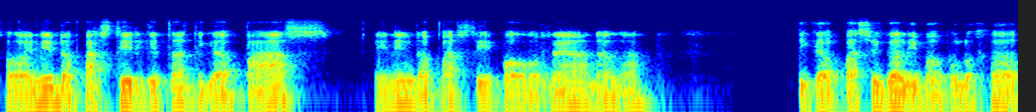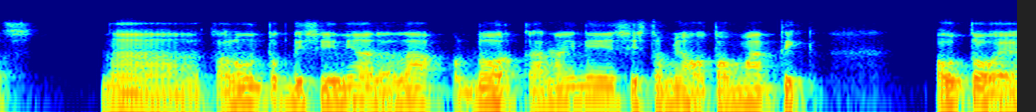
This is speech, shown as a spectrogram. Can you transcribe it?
Kalau ini udah pasti kita 3 pas, ini udah pasti powernya adalah 3 pas juga 50 Hz. Nah, kalau untuk di sini adalah outdoor karena ini sistemnya otomatis, auto ya.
